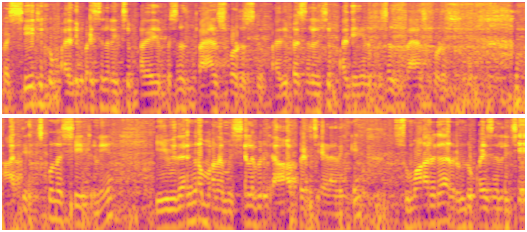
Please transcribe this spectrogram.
ఒక షీట్కు పది పైసల నుంచి పదిహేను పైసలు ట్రాన్స్పోర్ట్ వస్తుంది. పది పైసల నుంచి పదిహేను పైసలు ట్రాన్స్పోర్ట్ వస్తుంది. ఆ తెచ్చుకున్న షీట్ని ఈ విధంగా మన మిషన్లో పెట్టి ఆపరేట్ చేయడానికి సుమారుగా రెండు పైసల నుంచి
